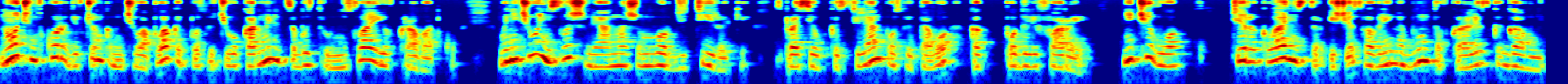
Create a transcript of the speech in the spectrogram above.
Но очень скоро девчонка начала плакать, после чего кормилица быстро унесла ее в кроватку. «Вы ничего не слышали о нашем лорде Тираке?» – спросил Костелян после того, как подали форель. «Ничего. Тирок Ланнистер исчез во время бунта в Королевской гавани,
